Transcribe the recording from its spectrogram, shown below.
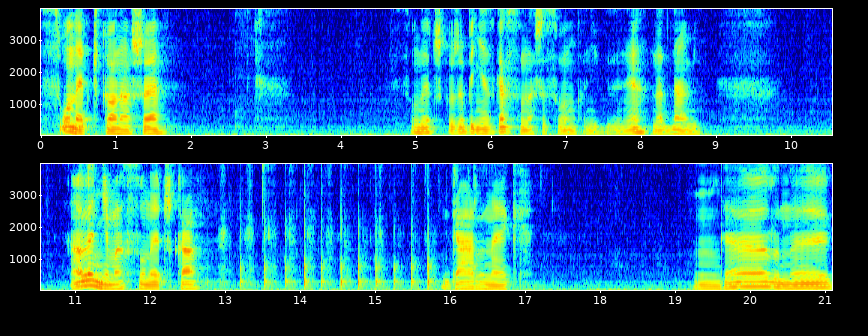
Słoneczko nasze. Słoneczko, żeby nie zgasło nasze słonko nigdy, nie? Nad nami. Ale nie ma słoneczka. Garnek. Garnek.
